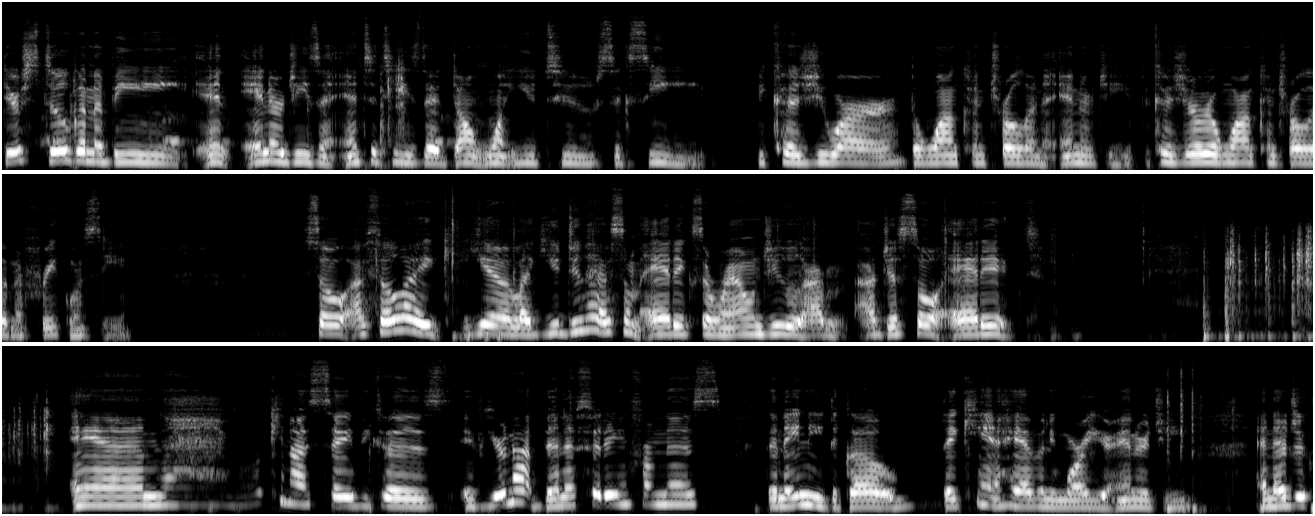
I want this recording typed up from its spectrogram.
there's still going to be in, energies and entities that don't want you to succeed because you are the one controlling the energy, because you're the one controlling the frequency. So I feel like, yeah, like you do have some addicts around you. I I just saw addict. And what can I say? Because if you're not benefiting from this, then they need to go. They can't have any more of your energy, and they're just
